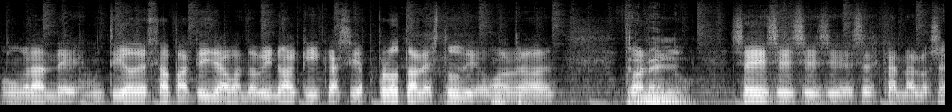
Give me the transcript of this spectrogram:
Un grande, un tío de zapatilla. Cuando vino aquí casi explota el estudio. Con Tremendo. Sí, sí, sí, sí, es escandaloso.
